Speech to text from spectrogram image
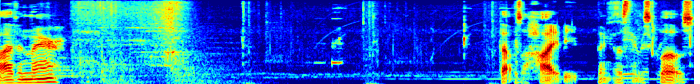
25 in there. That was a high beep thing. This See you, thing's Ripley. closed.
